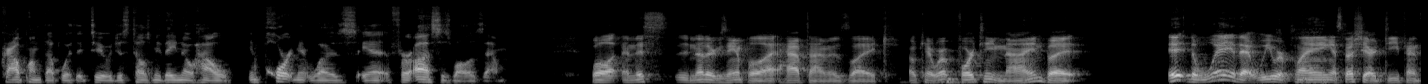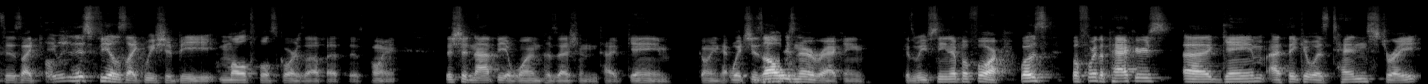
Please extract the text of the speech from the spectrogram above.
crowd pumped up with it too. It just tells me they know how important it was uh, for us as well as them. Well, and this another example at halftime is like, okay, we're up 14-9, but it the way that we were playing, especially our defense, is like it, this feels like we should be multiple scores up at this point. This should not be a one possession type game going, which is always nerve wracking because we've seen it before. What was before the Packers uh, game? I think it was ten straight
